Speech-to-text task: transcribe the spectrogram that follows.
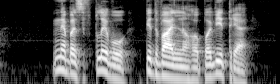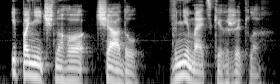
не без впливу підвального повітря і панічного чаду в німецьких житлах.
